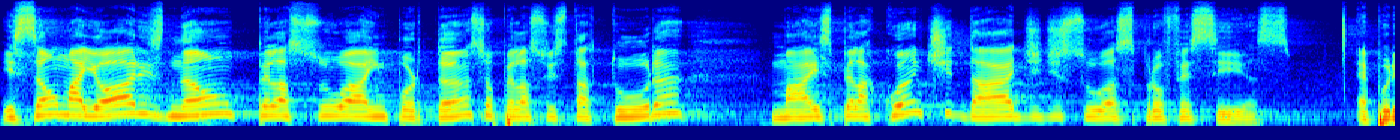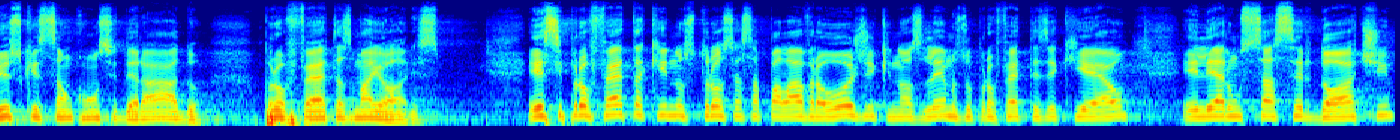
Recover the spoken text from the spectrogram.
E são maiores não pela sua importância ou pela sua estatura, mas pela quantidade de suas profecias. É por isso que são considerados profetas maiores. Esse profeta que nos trouxe essa palavra hoje, que nós lemos, o profeta Ezequiel, ele era um sacerdote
